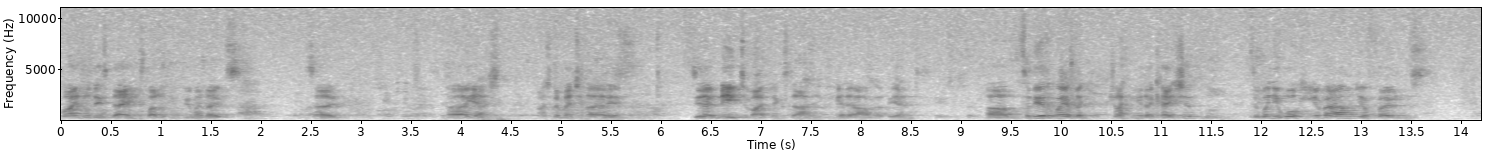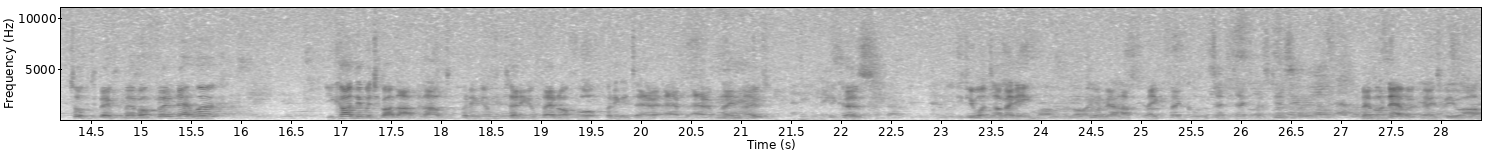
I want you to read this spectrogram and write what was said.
find all these names by looking through my notes. So, uh, yes, I should have mentioned that earlier. So you don't need to write things down, you can get it out at the end. Um, so the other way of tracking your location, so when you're walking around, your phone's talking to both the mobile phone network. You can't do much about that without putting your, turning your phone off or putting it to air, air, airplane mode, because if you want to have any, if you want to be able to to make phone calls and send text messages, the mobile network knows where you are.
